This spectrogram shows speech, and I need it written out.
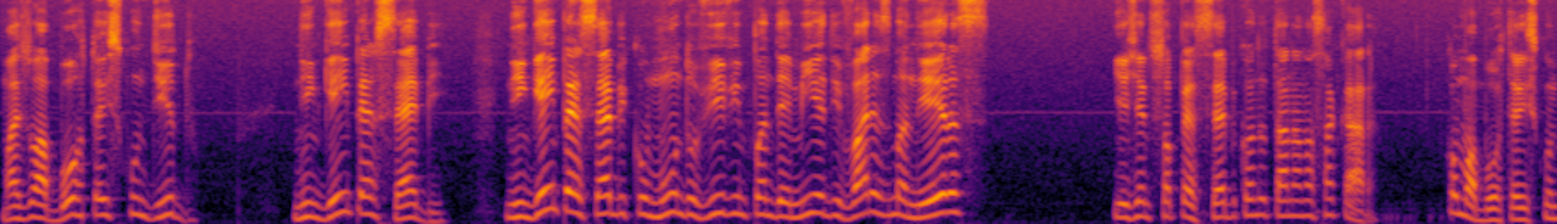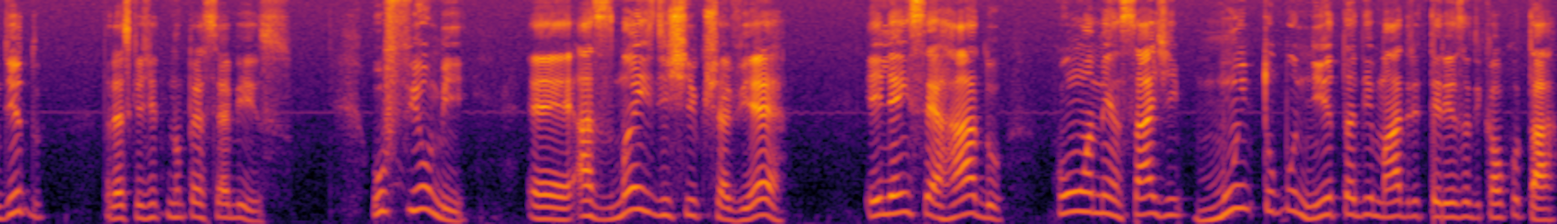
mas o aborto é escondido. Ninguém percebe. Ninguém percebe que o mundo vive em pandemia de várias maneiras e a gente só percebe quando está na nossa cara. Como o aborto é escondido, parece que a gente não percebe isso. O filme é, As Mães de Chico Xavier, ele é encerrado com uma mensagem muito bonita de Madre Teresa de Calcutá,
